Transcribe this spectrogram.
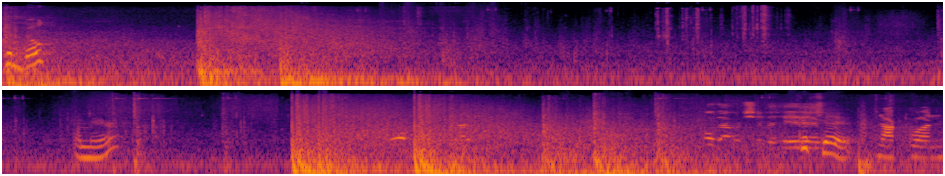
Can build? I'm here. Should have hit Good him. shit. Knocked one.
